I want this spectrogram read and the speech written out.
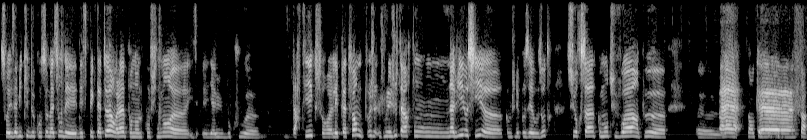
sur les habitudes de consommation des, des spectateurs. Voilà, pendant le confinement, euh, il y a eu beaucoup euh, d'articles sur les plateformes. Je, voulais juste avoir ton avis aussi, comme je l'ai posé aux autres, sur ça. Comment tu vois un peu Bah, enfin,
